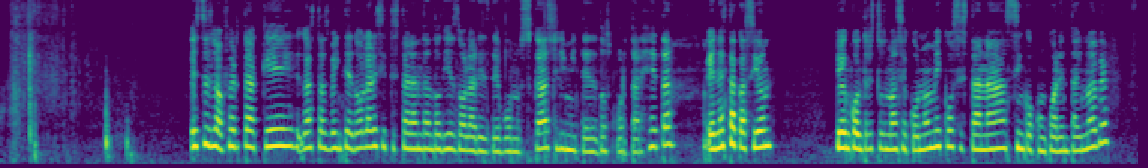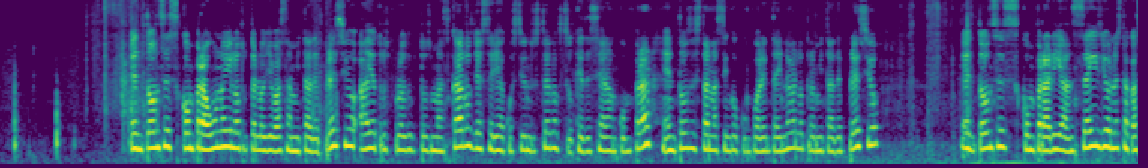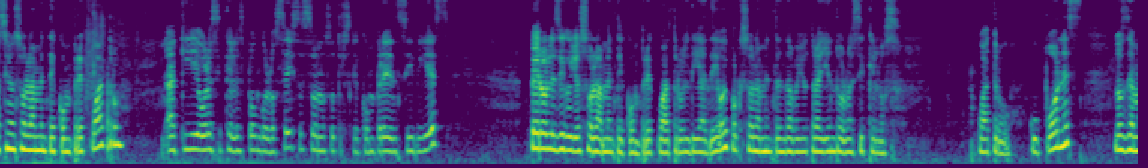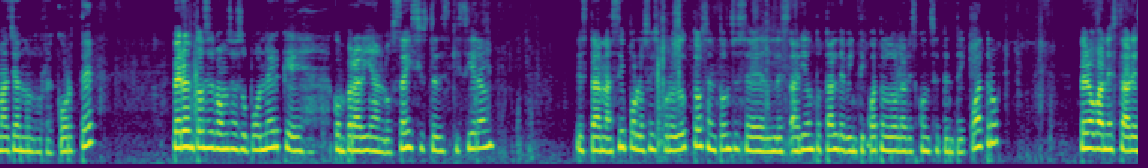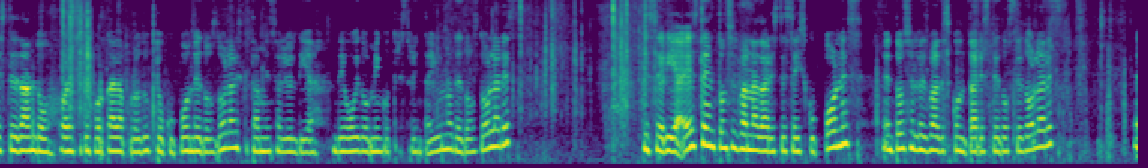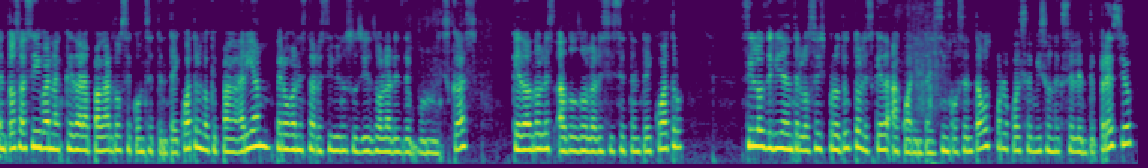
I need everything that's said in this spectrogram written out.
esta es la oferta que gastas 20 dólares y te estarán dando 10 dólares de bonus cash, límite de 2 por tarjeta. En esta ocasión yo encontré estos más económicos, están a 5,49. Entonces compra uno y el otro te lo llevas a mitad de precio. Hay otros productos más caros, ya sería cuestión de ustedes que desearan comprar. Entonces están a 5,49, la otra mitad de precio. Entonces comprarían 6, yo en esta ocasión solamente compré 4 aquí ahora sí que les pongo los seis, son los otros que compré en CVS. Pero les digo, yo solamente compré cuatro el día de hoy porque solamente andaba yo trayendo ahora sí que los cuatro cupones. Los demás ya no los recorté. Pero entonces vamos a suponer que comprarían los seis si ustedes quisieran. Están así por los seis productos. Entonces les haría un total de 24 dólares con 74 pero van a estar este dando ahora sí que por cada producto cupón de 2 dólares que también salió el día de hoy domingo 3.31 de 2 dólares que sería este. Entonces van a dar este 6 cupones. Entonces les va a descontar este 12 dólares. Entonces así van a quedar a pagar 12,74 es lo que pagarían pero van a estar recibiendo sus 10 dólares de bonus cash quedándoles a 2 dólares y 74 si los dividen entre los seis productos les queda a 45 centavos, por lo cual se me hizo un excelente precio.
